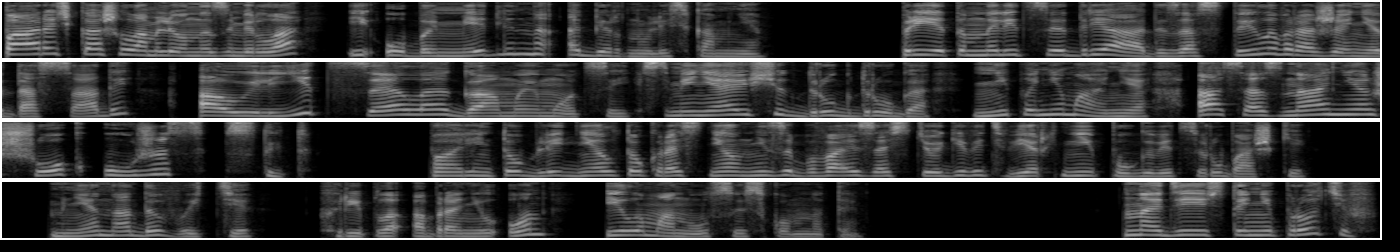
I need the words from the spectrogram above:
Парочка ошеломленно замерла, и оба медленно обернулись ко мне. При этом на лице Дриады застыло выражение досады, а у Ильи целая гамма эмоций, сменяющих друг друга, непонимание, осознание, шок, ужас, стыд. Парень то бледнел, то краснел, не забывая застегивать верхние пуговицы рубашки. «Мне надо выйти», — хрипло обронил он и ломанулся из комнаты. «Надеюсь, ты не против?»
